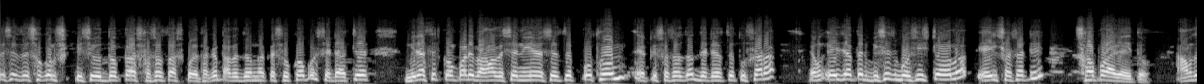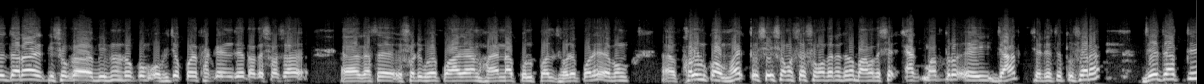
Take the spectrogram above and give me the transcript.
দেশে যে সকল কৃষি উদ্যোক্তা শশা চাষ করে থাকে, তাদের জন্য একটা সুখবর, সেটা হচ্ছে মিরাসিড কোম্পানি বাংলাদেশে নিয়ে এসেছে প্রথম একটি শশা জাত, যেটি হচ্ছে তুষারা। এবং এই জাতের বিশেষ বৈশিষ্ট্য হলো এই শশাটি স্বপরাগায়িত। আমাদের যারা কৃষকরা বিভিন্ন রকম অভিযোগ করে থাকেন যে তাদের শশা গাছে সঠিকভাবে পরাগায়ন হয় না, ফুল ফল ঝরে পড়ে এবং ফলন কম হয়। তো সেই সমস্যার সমাধানের জন্য বাংলাদেশের একমাত্র এই জাত, সেটি হচ্ছে তুষারা। যে জাতটি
